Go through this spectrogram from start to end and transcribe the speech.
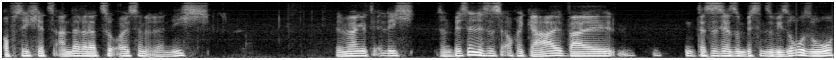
ob sich jetzt andere dazu äußern oder nicht, wenn man jetzt ehrlich, so ein bisschen ist es auch egal, weil das ist ja so ein bisschen sowieso so.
